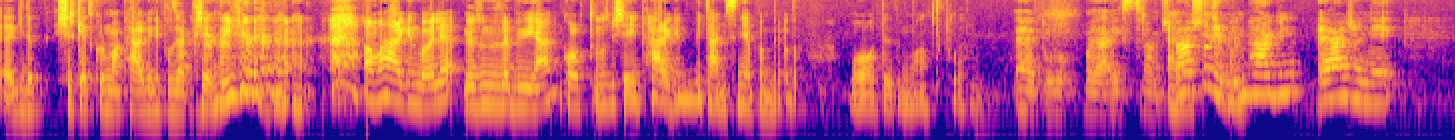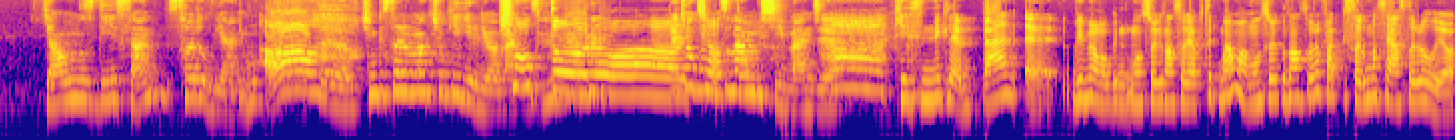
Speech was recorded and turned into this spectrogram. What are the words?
e, gidip şirket kurmak her gün yapılacak bir şey değil. ama her gün böyle gözünüzde büyüyen korktuğunuz bir şeyi her gün bir tanesini yapın diyordu. Wow dedim mantıklı. Evet o bayağı ekstremmiş. Evet. Ben şunu diyebilirim. Her gün eğer hani yalnız değilsen sarıl yani. Mutlaka Ah! sarıl. Çünkü sarılmak çok iyi geliyor bence. Çok doğru. Ve çok, unutulan doğru. bir şey bence. Kesinlikle. Ben e, bilmiyorum o gün Moonstruck'dan sonra yaptık mı ama Moonstruck'dan sonra ufak bir sarılma seansları oluyor.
